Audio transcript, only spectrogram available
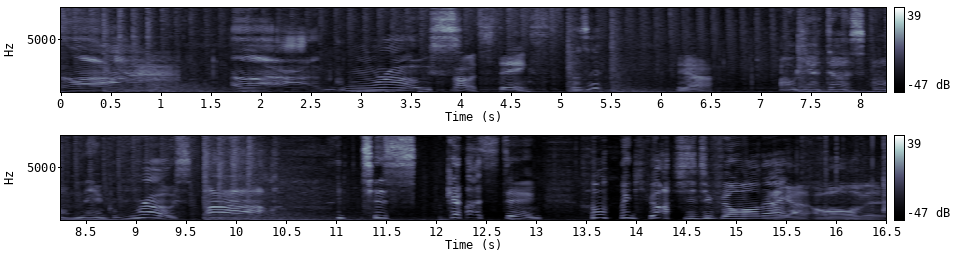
Ah, ah, gross. Oh, it stinks. Does it? Yeah. Oh yeah, it does. Oh man, gross. Ah, disgusting. Oh my gosh, did you film all that? I got all of it.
